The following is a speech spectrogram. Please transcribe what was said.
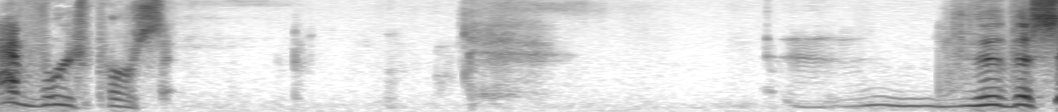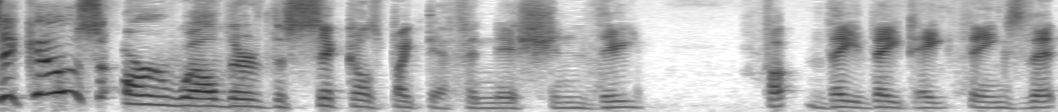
Average person. The, the sickos are well they're the sickos by definition. They they they take things that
